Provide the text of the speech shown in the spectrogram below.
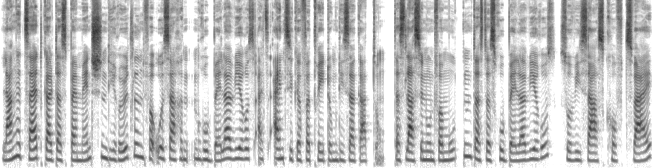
Lange Zeit galt das bei Menschen die Röteln verursachenden Rubella-Virus als einziger Vertretung dieser Gattung. Das lasse nun vermuten, dass das Rubella-Virus sowie SARS-CoV-2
